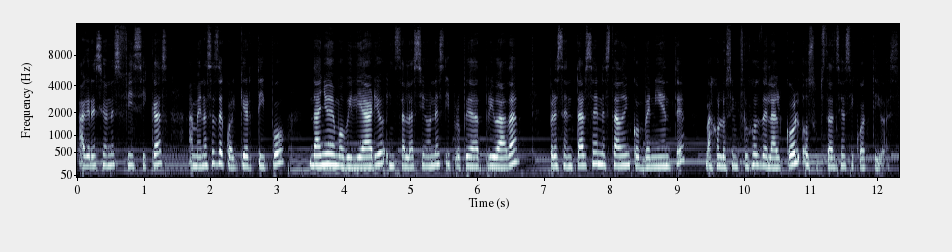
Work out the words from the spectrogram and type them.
agresiones físicas, amenazas de cualquier tipo, daño de mobiliario, instalaciones y propiedad privada, presentarse en estado inconveniente bajo los influjos del alcohol o sustancias psicoactivas.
